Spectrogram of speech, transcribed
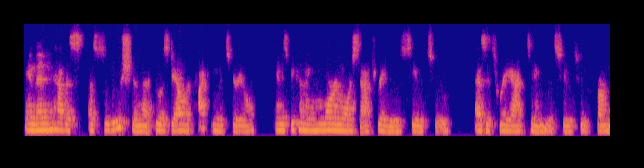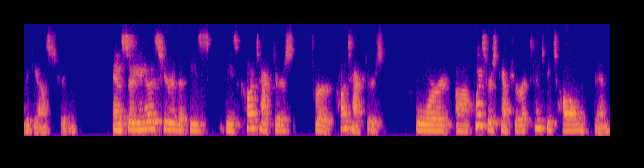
And then you have a, a solution that goes down the packing material and is becoming more and more saturated with CO2 as it's reacting with CO2 from the gas stream. And so you notice here that these, these contactors for contactors for uh, point source capture tend to be tall and thin.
